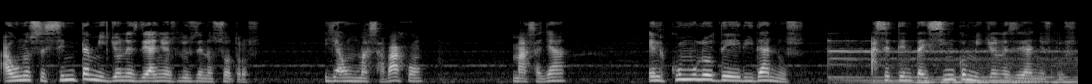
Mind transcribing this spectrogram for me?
a unos 60 millones de años luz de nosotros, y aún más abajo, más allá, el cúmulo de Eridanus a 75 millones de años luz.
